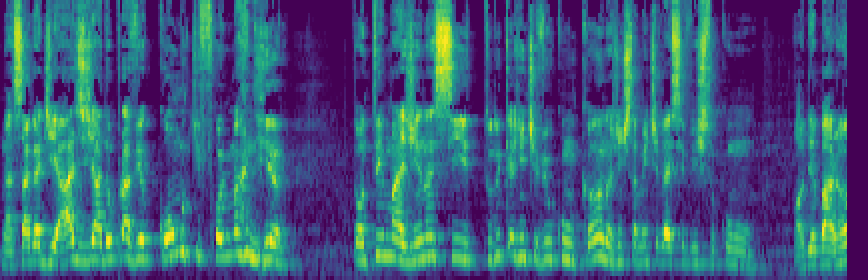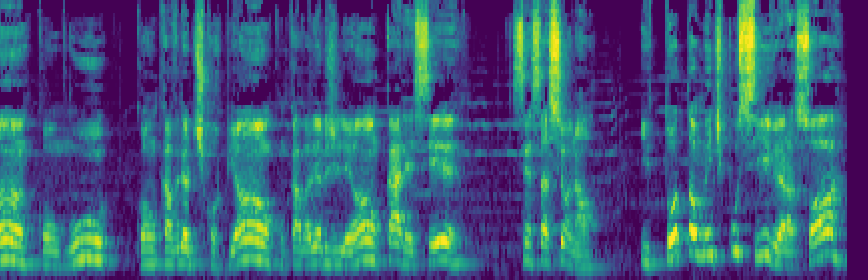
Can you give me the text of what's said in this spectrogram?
na saga de Hades e já deu para ver como que foi maneiro. Então tu imagina se tudo que a gente viu com o Canon a gente também tivesse visto com Aldebaran, com Mu, com o Cavaleiro de Escorpião, com o Cavaleiro de Leão, cara, ia ser sensacional. E totalmente possível, era só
